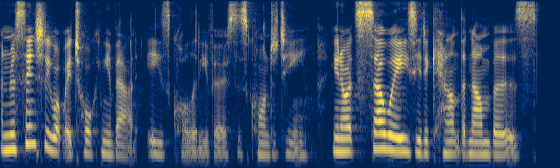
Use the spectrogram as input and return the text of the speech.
And essentially, what we're talking about is quality versus quantity. You know, it's so easy to count the numbers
